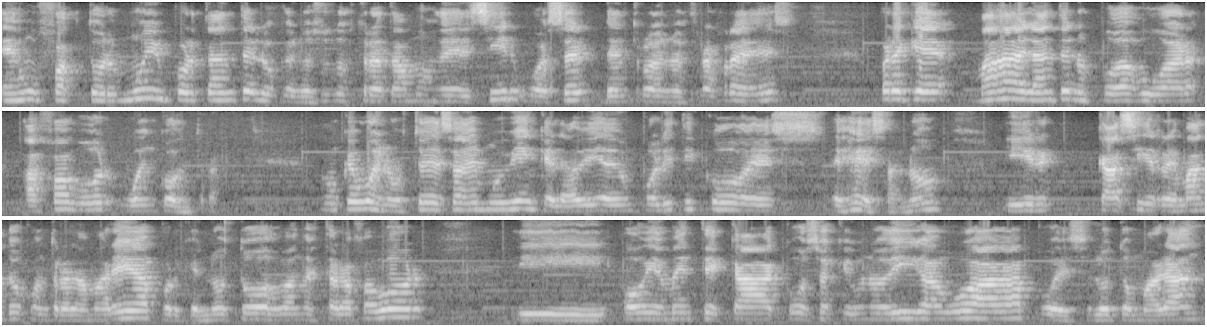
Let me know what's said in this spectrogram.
es un factor muy importante lo que nosotros tratamos de decir o hacer dentro de nuestras redes para que más adelante nos pueda jugar a favor o en contra. Aunque bueno, ustedes saben muy bien que la vida de un político es, es esa, ¿no? Ir casi remando contra la marea porque no todos van a estar a favor y obviamente cada cosa que uno diga o haga pues lo tomarán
